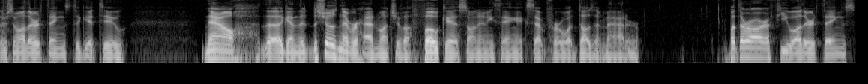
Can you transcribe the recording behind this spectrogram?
There's some other things to get to. Now, the, again, the, the show's never had much of a focus on anything except for what doesn't matter. But there are a few other things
